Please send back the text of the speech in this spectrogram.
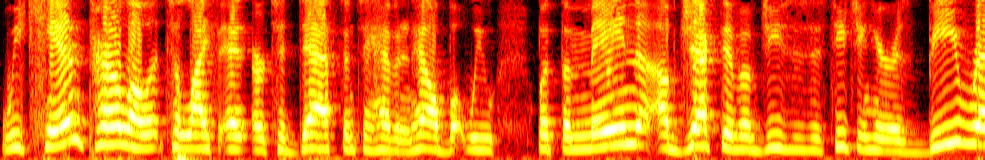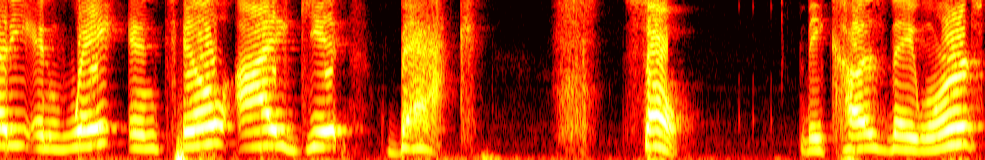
we can parallel it to life and, or to death and to heaven and hell, but we but the main objective of Jesus' teaching here is be ready and wait until I get back. So, because they weren't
